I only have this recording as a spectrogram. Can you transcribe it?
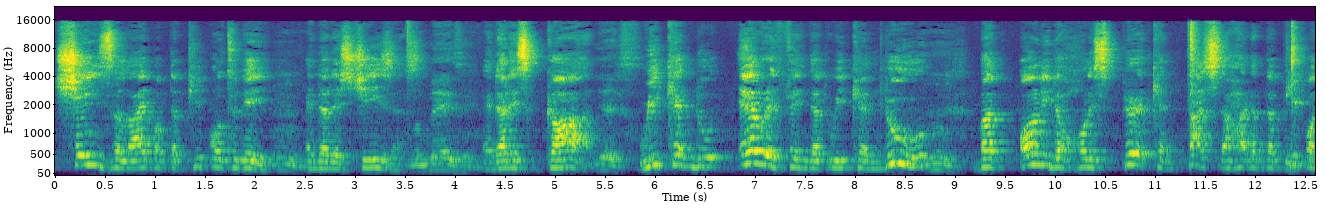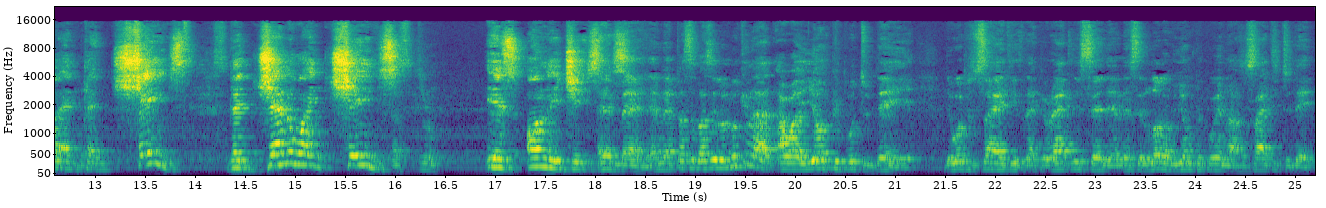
change the life of the people today, Mm. and that is Jesus, Amazing. and that is God. Yes. We can do everything that we can do, Mm. but only the Holy Spirit can touch the heart of the people and can change. The genuine change That's true. is only Jesus. Amen. Amen. Pastor Basil, looking at our young people today, the way society is, like you rightly said, and there's a lot of young people in our society today.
